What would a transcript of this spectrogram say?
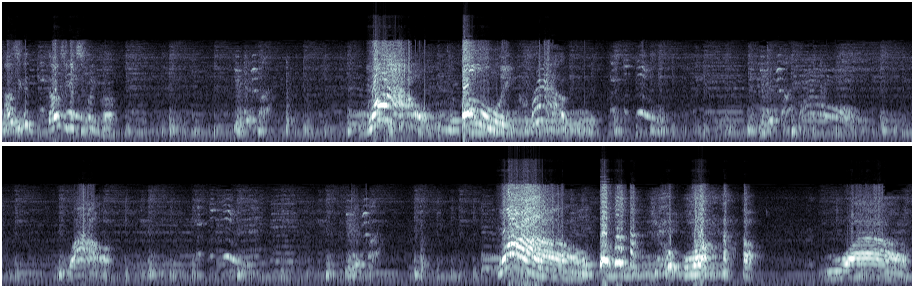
That was a good that was a good swing though. Holy crap! Wow. Wow! wow! Wow!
